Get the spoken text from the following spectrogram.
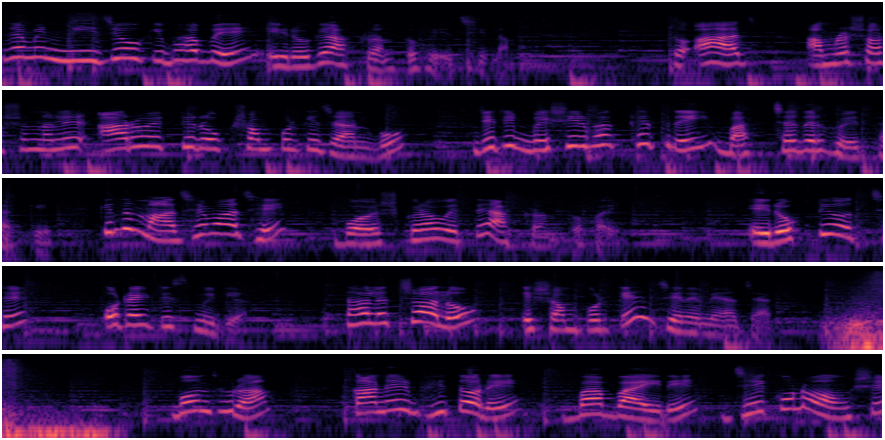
যে আমি নিজেও কীভাবে এই রোগে আক্রান্ত হয়েছিলাম। তো আজ আমরা শ্বসননালীর আরও একটি রোগ সম্পর্কে জানব যেটি বেশিরভাগ ক্ষেত্রেই বাচ্চাদের হয়ে থাকে, কিন্তু মাঝে মাঝে বয়স্করাও এতে আক্রান্ত হয়। এই রোগটি হচ্ছে ওটাইটিস মিডিয়া। তাহলে চলো এ সম্পর্কে জেনে নেওয়া যাক। বন্ধুরা, কানের ভিতরে বা বাইরে যে কোনো অংশে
